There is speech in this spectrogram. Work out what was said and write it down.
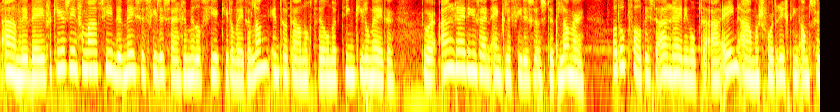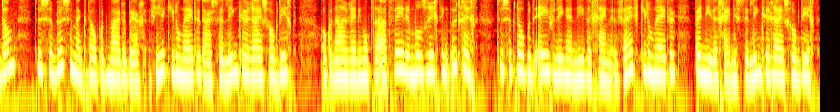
ANWB Verkeersinformatie. De meeste files zijn gemiddeld 4 kilometer lang. In totaal nog 210 kilometer. Door aanrijdingen zijn enkele files een stuk langer. Wat opvalt is de aanrijding op de A1 Amersfoort richting Amsterdam. Tussen Bussum en Knopend Muidenberg 4 kilometer. Daar is de linker reisrook dicht. Ook een aanrijding op de A2 Den Bosch richting Utrecht. Tussen Knopend Evedingen en Nieuwegein 5 kilometer. Bij Nieuwegein is de linker reisrook dicht.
